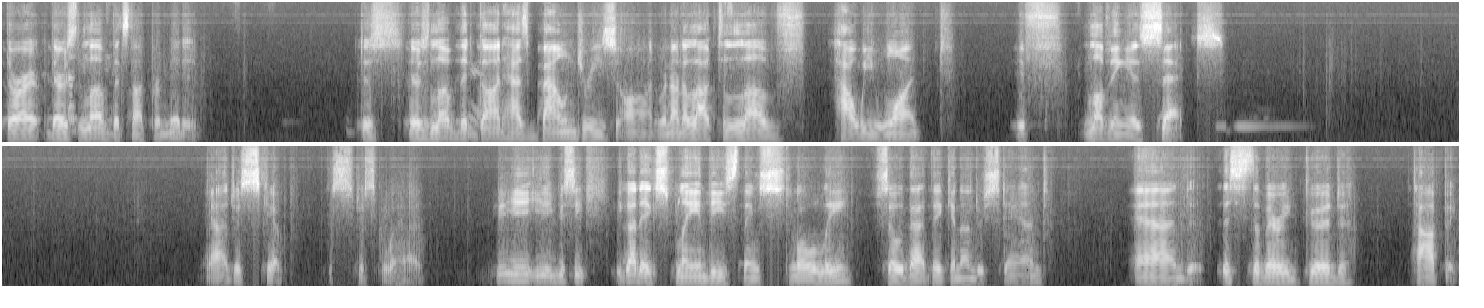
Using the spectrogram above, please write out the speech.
There are there's love that's not permitted. There's there's love that God has boundaries on. We're not allowed to love how we want if loving is sex. Yeah, just skip. Just just go ahead. You, you, you see, you got to explain these things slowly so that they can understand. And this is a very good topic.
